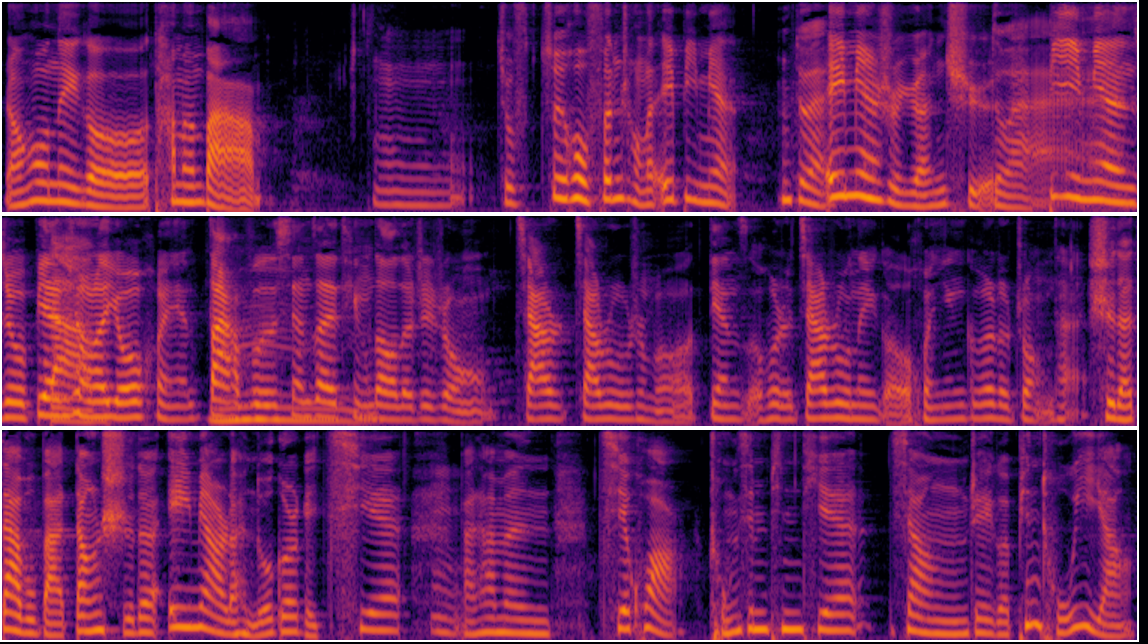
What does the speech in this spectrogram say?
然后那个他们把嗯就最后分成了 A B 面嗯对，A 面是原曲，对，B 面就变成了有混音，大部分现在嗯听到的这种加加入什么电子或者加入那个混音歌的状态，是的，大部把当时的 A 面的很多歌给切，嗯。把它们切块儿，重新拼贴，像这个拼图一样，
